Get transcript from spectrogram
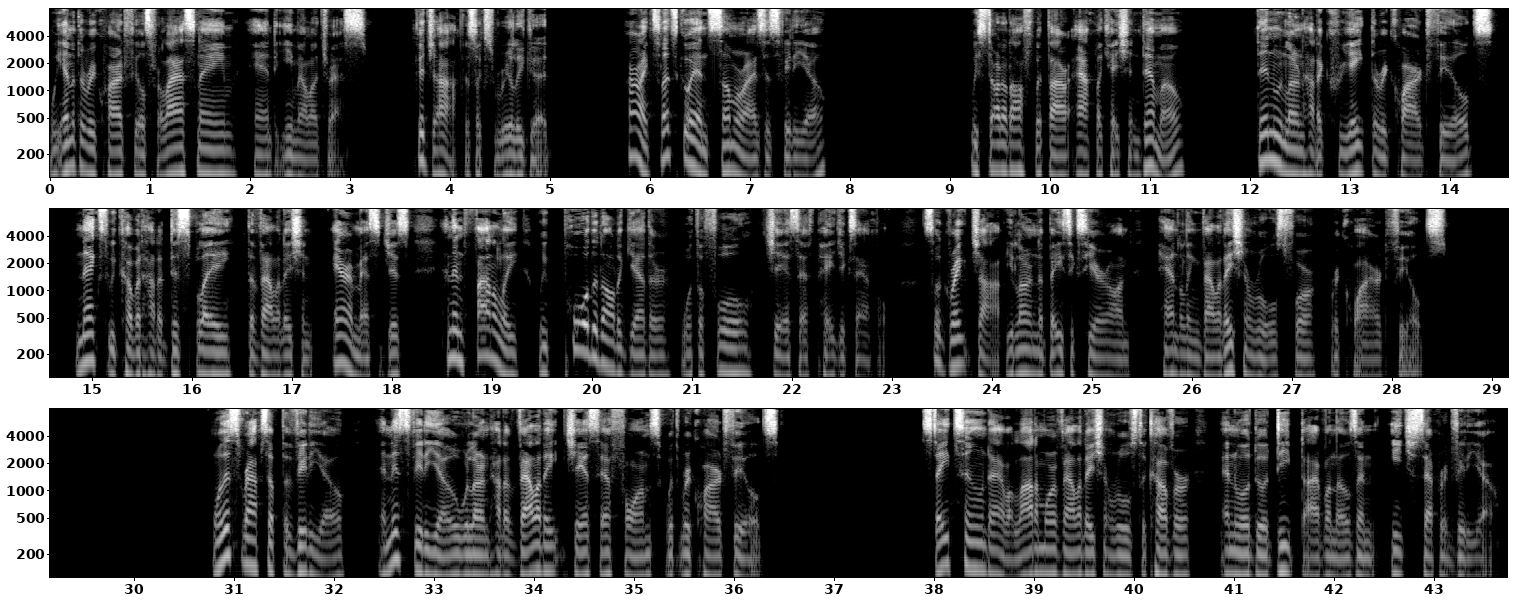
we enter the required fields for last name and email address. Good job. This looks really good. All right, so let's go ahead and summarize this video. We started off with our application demo. Then we learned how to create the required fields. Next, we covered how to display the validation error messages. And then finally, we pulled it all together with a full JSF page example. So great job. You learned the basics here on handling validation rules for required fields. Well, this wraps up the video. In this video, we learned how to validate JSF forms with required fields. Stay tuned. I have a lot of more validation rules to cover and we'll do a deep dive on those in each separate video.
